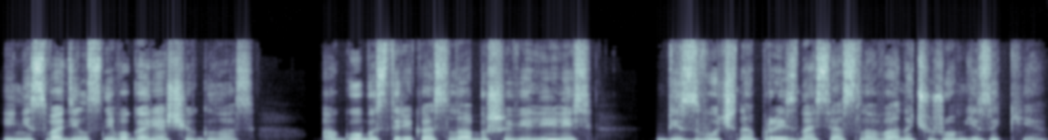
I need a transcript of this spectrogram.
и не сводил с него горящих глаз, а губы старика слабо шевелились, беззвучно произнося слова на чужом языке.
